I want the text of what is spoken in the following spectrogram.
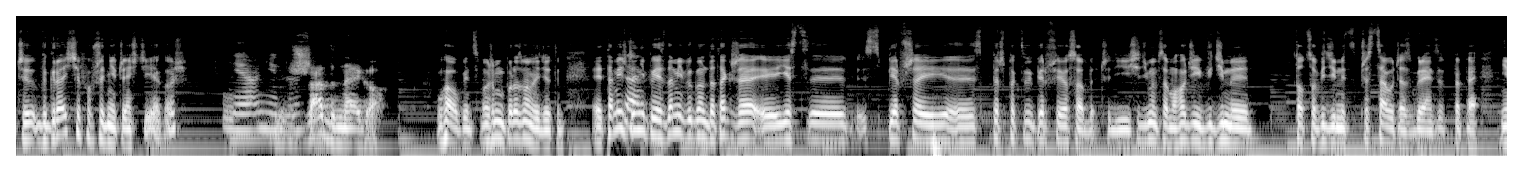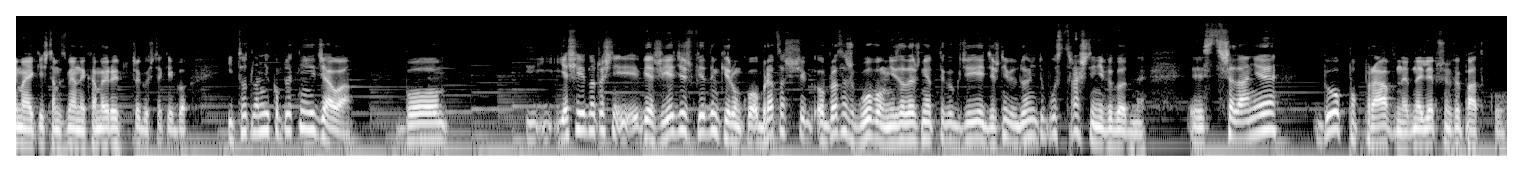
czy wygraliście w poprzedniej części jakoś? Nie, nigdy. Żadnego. Wow, więc możemy porozmawiać o tym. E, Tam jeżdżenie Tak. pojazdami wygląda tak, że y, jest y, z pierwszej, z perspektywy pierwszej osoby, czyli siedzimy w samochodzie i widzimy to, co widzimy przez cały czas grając w PP. Nie ma jakiejś tam zmiany kamery czy czegoś takiego. I to dla mnie kompletnie nie działa, bo ja się jednocześnie, wiesz, jedziesz w jednym kierunku, obracasz się, obracasz głową niezależnie od tego, gdzie jedziesz. Nie wiem, dla mnie to było strasznie niewygodne. Strzelanie było poprawne w najlepszym wypadku.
